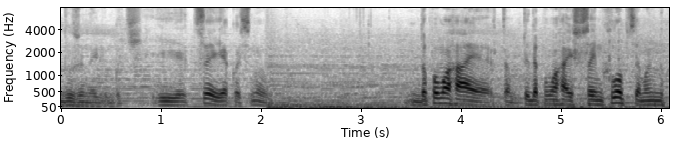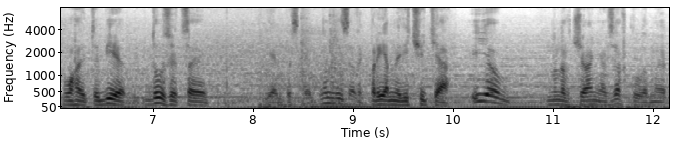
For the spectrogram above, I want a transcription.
дуже не любить. І це якось ну, допомагає. Там, ти допомагаєш своїм хлопцям, вони допомагають тобі. Дуже це, як би сказати, ну, не так, приємне відчуття. І я на навчання взяв кулемет,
